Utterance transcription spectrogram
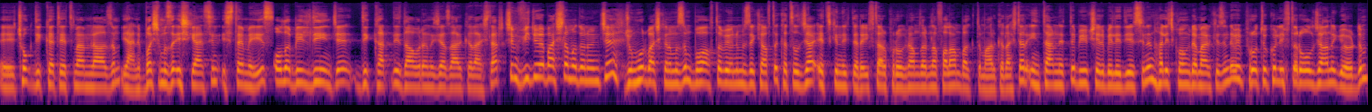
Ee, çok dikkat etmem lazım. Yani başımıza iş gelsin istemeyiz. Olabildiğince dikkatli davranacağız arkadaşlar. Şimdi videoya başlamadan önce Cumhurbaşkanımızın bu hafta ve önümüzdeki hafta katılacağı etkinliklere, iftar programlarına falan baktım arkadaşlar. İnternette Büyükşehir Belediyesi'nin Haliç Kongre Merkezi'nde bir protokol iftarı olacağını gördüm.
